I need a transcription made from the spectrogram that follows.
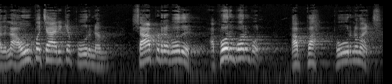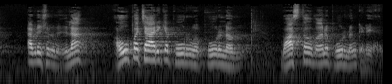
அதில் ஔபச்சாரிக்க பூர்ணம். சாப்பிட்ற போது அப்போரும் போரும் போரும் அப்பா பூர்ணமாச்சு. அப்படின்னு சொல்லணும் இதெல்லாம் ஔபச்சாரிக்க பூர்வ பூர்ணம். வாஸ்தவமான பூர்ணம் கிடையாது.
